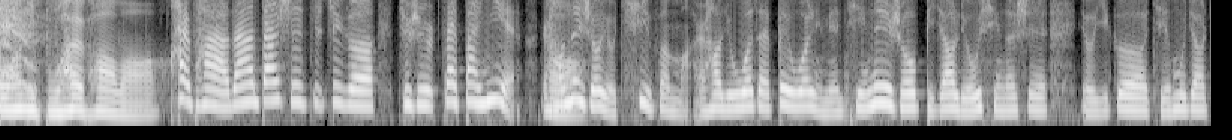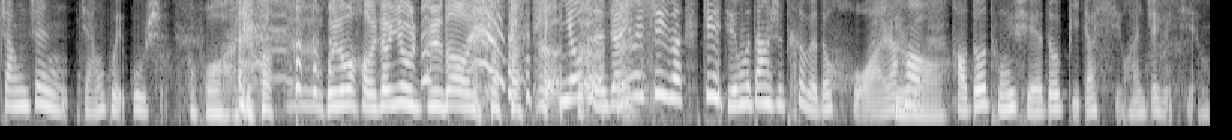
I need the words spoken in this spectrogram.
哇，你不害怕吗？害怕啊！当然，当时这这个就是在半夜，然后那时候有气氛嘛，然后就窝在被窝里面听。那个时候比较流行的是有一个节目叫张震讲鬼故事。我好像，我怎么好像又知道呢？你有可能知道，因为这个 这个节目当时特别的火，然后好多同学都比较喜欢这个节目。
